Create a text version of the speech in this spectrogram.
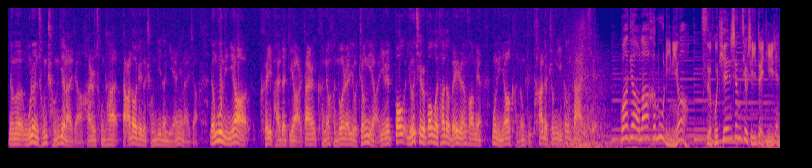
那么无论从成绩来讲，还是从他达到这个成绩的年龄来讲，那穆里尼奥可以排在第二。当然，可能很多人有争议啊，因为包尤其是包括他的为人方面，穆里尼奥可能比他的争议更大一些。瓜迪奥拉和穆里尼奥似乎天生就是一对敌人，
